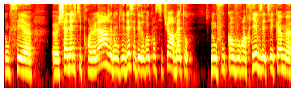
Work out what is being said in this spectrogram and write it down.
Donc c'est euh, Chanel qui prend le large, et donc l'idée, c'était de reconstituer un bateau. Donc vous- quand vous rentriez, vous étiez comme euh,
